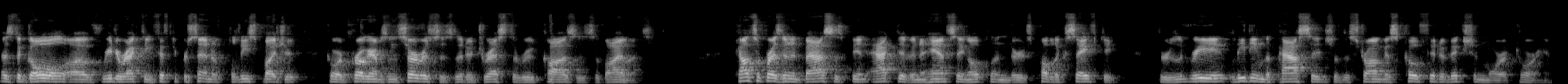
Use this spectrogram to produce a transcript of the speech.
has the goal of redirecting 50% of police budget toward programs and services that address the root causes of violence. Council President Bass has been active in enhancing Oaklanders' public safety through leading the passage of the strongest COVID eviction moratorium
